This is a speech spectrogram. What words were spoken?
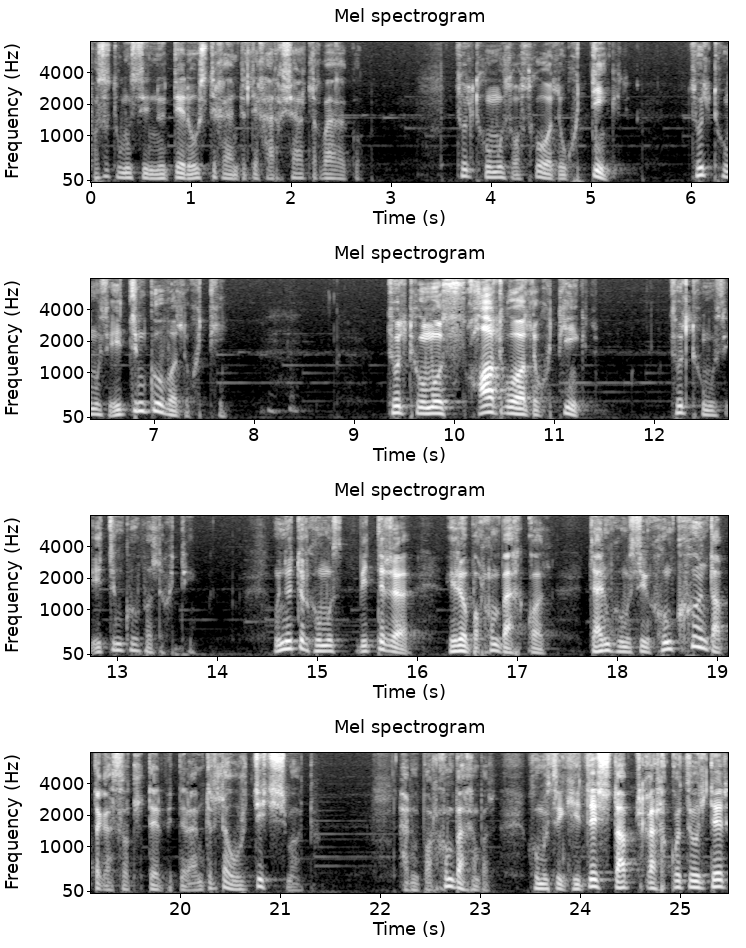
бусад хүмүүсийн нүдээр өөрсдийнхөө амьдралыг харах шаардлага байгаагүй. Цүлд хүмүүс усгүй бол үхтийн гэж. Цүлд хүмүүс эзэнгүй бол үхтийн. Цүлд хүмүүс хоолгүй бол үхтийн гэж цөлд хүмүүс эзэнгүй болгох юм. Өнөөдөр хүмүүс бид нар хэрэв бурхан байхгүй бол зарим хүмүүсийн хөнгөхөөн давдаг асуудал дээр бид нар амьдралаа үржиж магадгүй. Харин бурхан байх юм бол хүмүүсийн хизээш давж гарахгүй зүйл дээр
